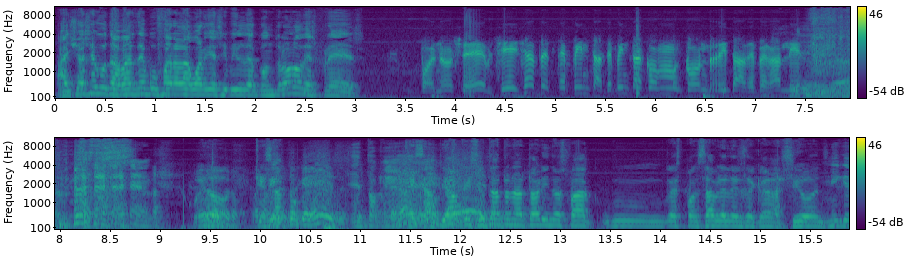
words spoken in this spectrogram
això ha sigut abans de bufar a la Guàrdia Civil del control o després? Pues no sé, sí, ya te, te pinta, te pinta con, con Rita de pegarle. Bueno, que, sa ¿Esto qué es? ¿Esto qué que es? sapiau que Ciutat Anatori no es fa mm, responsable de les declaracions Ni que,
